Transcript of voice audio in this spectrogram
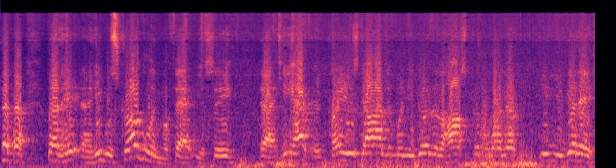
but he, uh, he was struggling with that, you see. Uh, he had, uh, praise God that when you go to the hospital, whatever, you, you get a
